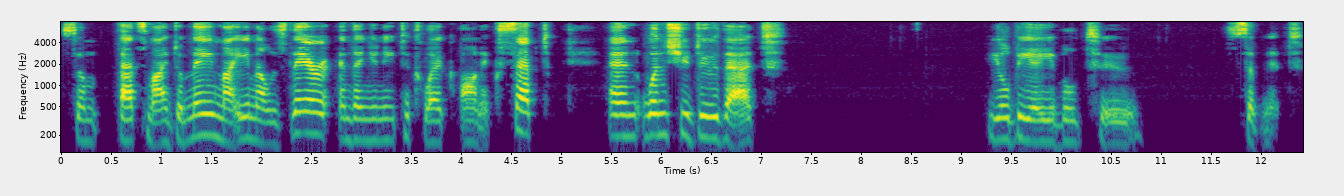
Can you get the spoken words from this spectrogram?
So that's my domain. My email is there. And then you need to click on accept. And once you do that, you'll be able to submit.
